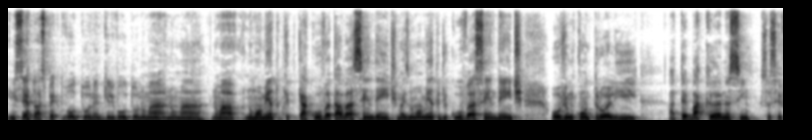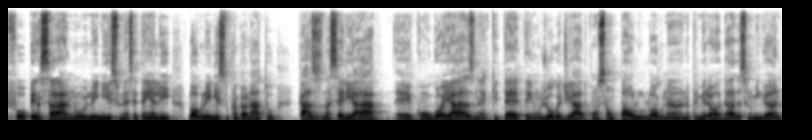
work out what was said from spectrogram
em certo aspecto voltou, né? Porque ele voltou numa, numa, numa, num momento que, que a curva estava ascendente. Mas no momento de curva ascendente, houve um controle até bacana, assim, se você for pensar no, no início, né? Você tem ali, logo no início do campeonato, casos na Série A, é, com o Goiás, né? Que até tem um jogo adiado com o São Paulo logo na, na primeira rodada, se não me engano.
